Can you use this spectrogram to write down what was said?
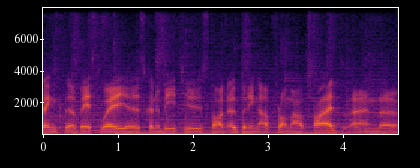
think the best way is going to be to start opening up from outside and uh,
